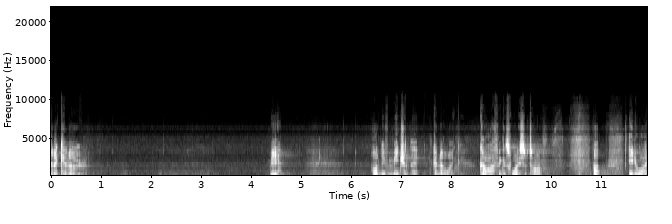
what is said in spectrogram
in a canoe. Yeah. I didn't even mention that canoeing. God, I think it's a waste of time. But anyway,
